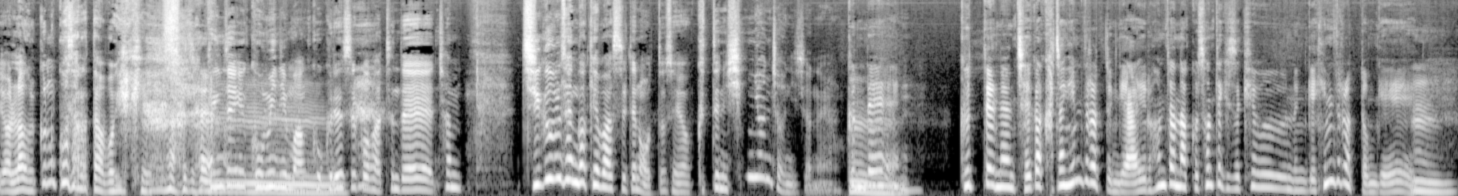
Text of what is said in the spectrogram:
연락을 끊고 살았다 뭐 이렇게 굉장히 고민이 음. 많고 그랬을 것 같은데 참 지금 생각해 봤을 때는 어떠세요? 그때는 10년 전이잖아요. 근데 음. 그때는 제가 가장 힘들었던 게 아이를 혼자 낳고 선택해서 키우는 게 힘들었던 게 음.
